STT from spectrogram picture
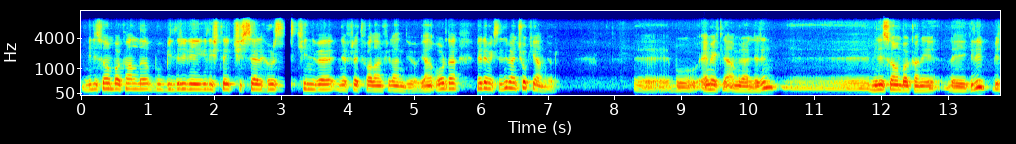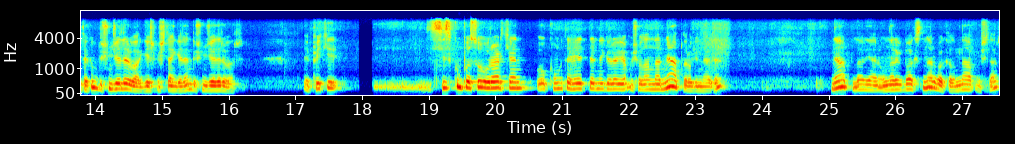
Milli Savunma Bakanlığı bu bildiriyle ilgili işte kişisel hırs, kin ve nefret falan filan diyor. Yani orada ne demek istediğini ben çok iyi anlıyorum. Ee, bu emekli amirallerin e, Milli Savunma Bakanı ile ilgili bir takım düşünceleri var. Geçmişten gelen düşünceleri var. E peki siz kumpasa uğrarken o komuta heyetlerinde görev yapmış olanlar ne yaptılar o günlerde? Ne yaptılar yani? Onlara bir baksınlar bakalım ne yapmışlar.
